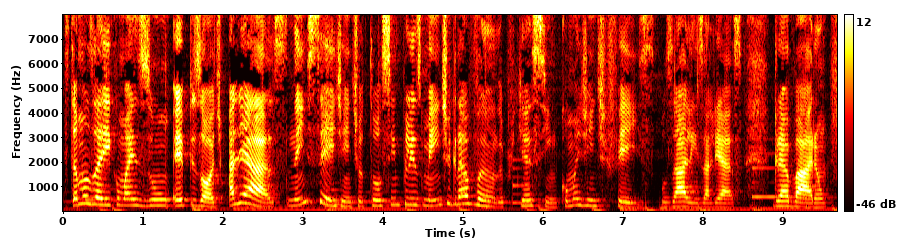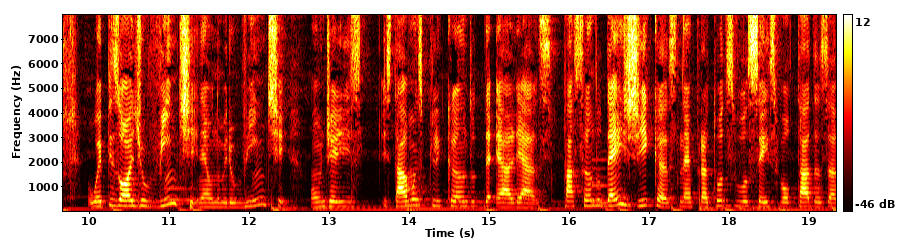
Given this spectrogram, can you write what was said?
Estamos aí com mais um episódio. Aliás, nem sei, gente, eu tô simplesmente gravando, porque assim, como a gente fez, os aliens, aliás, gravaram o episódio 20, né, o número 20, onde eles estavam explicando, aliás, passando 10 dicas, né, para todos vocês voltadas à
